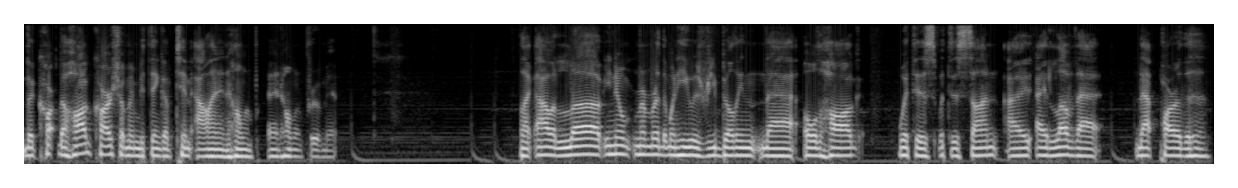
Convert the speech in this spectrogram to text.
The car, the hog car show made me think of Tim Allen and Home and Home Improvement. Like I would love, you know, remember that when he was rebuilding that old hog with his with his son. I I love that that part of the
